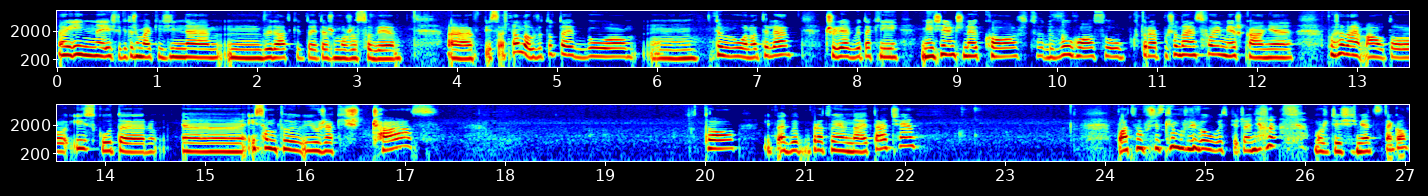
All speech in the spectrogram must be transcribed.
No i inne, jeśli ktoś ma jakieś inne mm, wydatki, tutaj też może sobie e, wpisać. No dobrze, tutaj było, mm, to by było na tyle, czyli jakby taki miesięczny koszt dwóch osób, które posiadają swoje mieszkanie, posiadają auto i skuter e, i są tu już jakiś czas, to jakby pracują na etacie, płacą wszystkie możliwe ubezpieczenia, możecie się śmiać z tego,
